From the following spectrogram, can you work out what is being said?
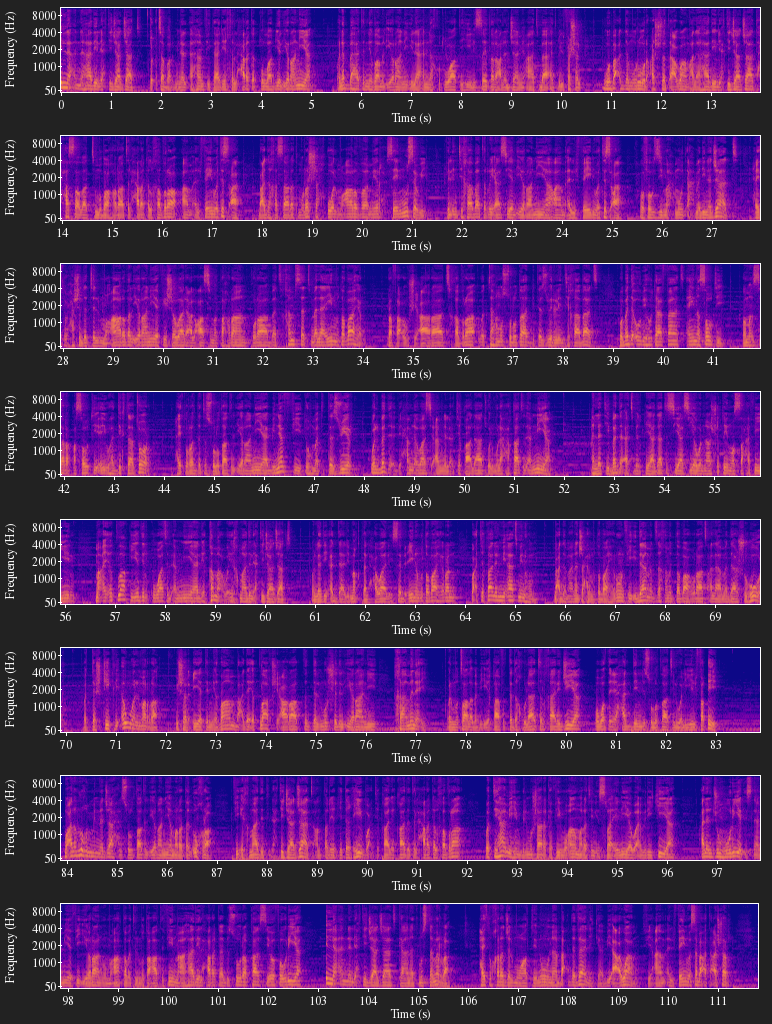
إلا أن هذه الاحتجاجات تعتبر من الأهم في تاريخ الحركة الطلابية الإيرانية ونبهت النظام الإيراني إلى أن خطواته للسيطرة على الجامعات باءت بالفشل. وبعد مرور عشرة أعوام على هذه الاحتجاجات حصلت مظاهرات الحركة الخضراء عام 2009 بعد خسارة مرشح قوى المعارضة مير حسين موسوي في الانتخابات الرئاسية الإيرانية عام 2009 وفوزي محمود أحمدي نجاة حيث حشدت المعارضة الإيرانية في شوارع العاصمة طهران قرابة خمسة ملايين متظاهر. رفعوا شعارات خضراء واتهموا السلطات بتزوير الانتخابات وبدأوا بهتافات أين صوتي ومن سرق صوتي أيها الدكتاتور. حيث ردت السلطات الإيرانية بنفي تهمة التزوير والبدء بحملة واسعة من الاعتقالات والملاحقات الأمنية التي بدأت بالقيادات السياسية والناشطين والصحفيين مع إطلاق يد القوات الأمنية لقمع وإخماد الاحتجاجات والذي أدى لمقتل حوالي سبعين متظاهرا واعتقال المئات منهم بعدما نجح المتظاهرون في إدامة زخم التظاهرات على مدى شهور والتشكيك لأول مرة بشرعية النظام بعد إطلاق شعارات ضد المرشد الإيراني خامنئي والمطالبة بإيقاف التدخلات الخارجية ووضع حد لسلطات الولي الفقيه. وعلى الرغم من نجاح السلطات الإيرانية مرة أخرى في إخماد الاحتجاجات عن طريق تغييب واعتقال قادة الحركة الخضراء واتهامهم بالمشاركة في مؤامرة إسرائيلية وأمريكية على الجمهورية الإسلامية في إيران ومعاقبة المتعاطفين مع هذه الحركة بصورة قاسية وفورية إلا أن الاحتجاجات كانت مستمرة حيث خرج المواطنون بعد ذلك بأعوام في عام 2017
